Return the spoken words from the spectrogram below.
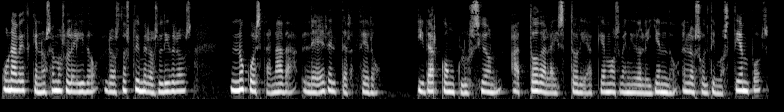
una vez que nos hemos leído los dos primeros libros, no cuesta nada leer el tercero y dar conclusión a toda la historia que hemos venido leyendo en los últimos tiempos,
